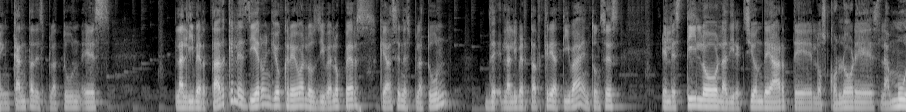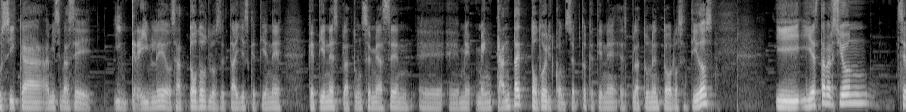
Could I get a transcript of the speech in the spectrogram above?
encanta de Splatoon es la libertad que les dieron, yo creo, a los developers que hacen Splatoon. La libertad creativa. Entonces, el estilo, la dirección de arte, los colores, la música, a mí se me hace increíble. O sea, todos los detalles que tiene, que tiene Splatoon se me hacen. Eh, eh, me, encanta todo el concepto que tiene Splatoon en todos los sentidos. Y, esta versión se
